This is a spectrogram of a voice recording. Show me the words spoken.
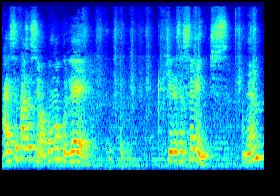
Aí você faz assim, ó, com uma colher, tira essas sementes, tá vendo?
